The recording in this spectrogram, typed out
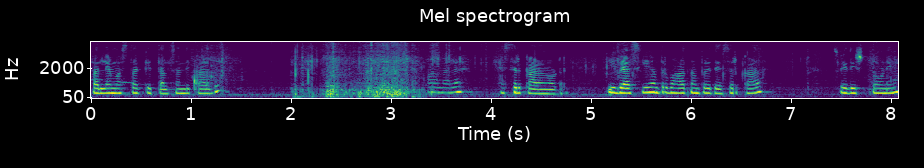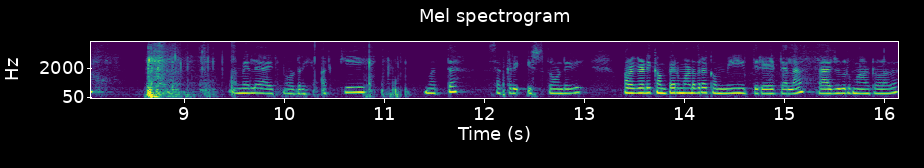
ಪಲ್ಯ ಮಸ್ತಾಕಿತ್ತು ಅಲಸಂದಿ ಕಾಳ್ದು. ಆಮೇಲೆ ಹೆಸರು ಕಾಳು ನೋಡ್ರಿ. ಈ ಬ್ಯಾಸ್ಗಿಗೆ ಅಂತೂ ಭಾಳ ತಂಪೈತೆ ಹೆಸರು ಕಾಳು. ಸೊ ಇದಿಷ್ಟು ತೊಗೊಂಡಿನಿ. ಆಮೇಲೆ ಆಯ್ತು ನೋಡಿರಿ, ಅಕ್ಕಿ ಮತ್ತು ಸಕ್ಕರೆ ಇಷ್ಟು ತೊಗೊಂಡೀವಿ. ಹೊರಗಡೆ ಕಂಪೇರ್ ಮಾಡಿದ್ರೆ ಕಮ್ಮಿ ಐತಿ ರೇಟ್ ಎಲ್ಲ, ರಾಜಗುರು ಒಳಗೆ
